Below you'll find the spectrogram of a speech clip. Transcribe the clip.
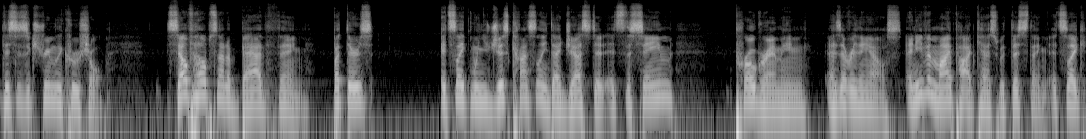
this is extremely crucial. Self-help's not a bad thing, but there's it's like when you just constantly digest it, it's the same programming as everything else. And even my podcast with this thing, it's like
